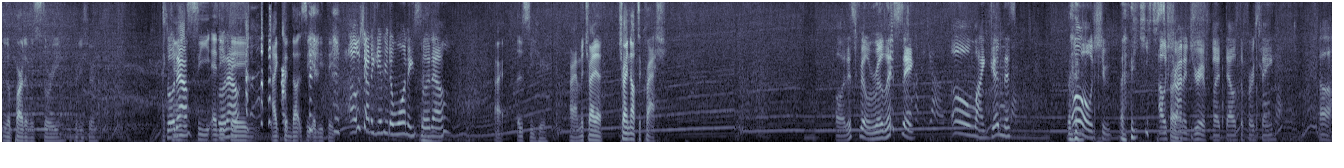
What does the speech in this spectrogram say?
This is a part of his story. I'm pretty sure. I Slow can't down. see anything. I could not see anything. I was trying to give you the warning. Slow down. All right, let's see here. All right, I'm gonna try to try not to crash. Oh, this feels realistic. Oh my goodness. Oh shoot. I was tried. trying to drift, but that was the first thing. Ugh. All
